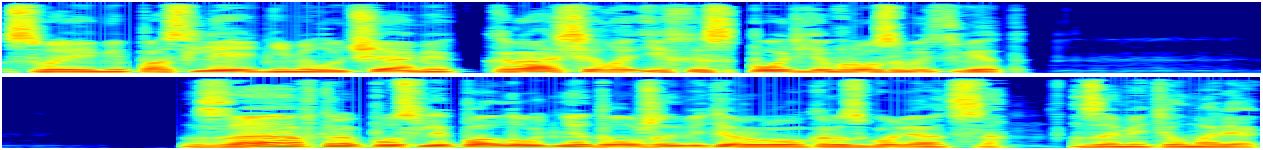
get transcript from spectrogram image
своими последними лучами красило их исподье в розовый цвет. «Завтра после полудня должен ветерок разгуляться», — заметил моряк.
